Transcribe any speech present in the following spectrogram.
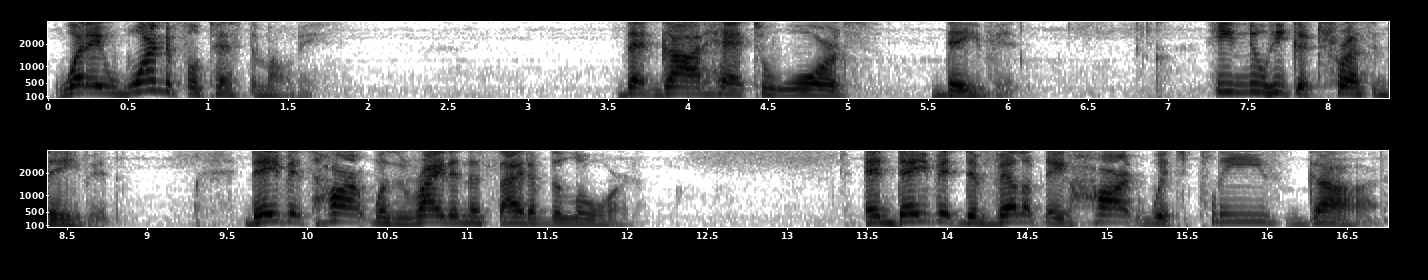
What a wonderful testimony that God had towards David. He knew he could trust David. David's heart was right in the sight of the Lord. And David developed a heart which pleased God.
